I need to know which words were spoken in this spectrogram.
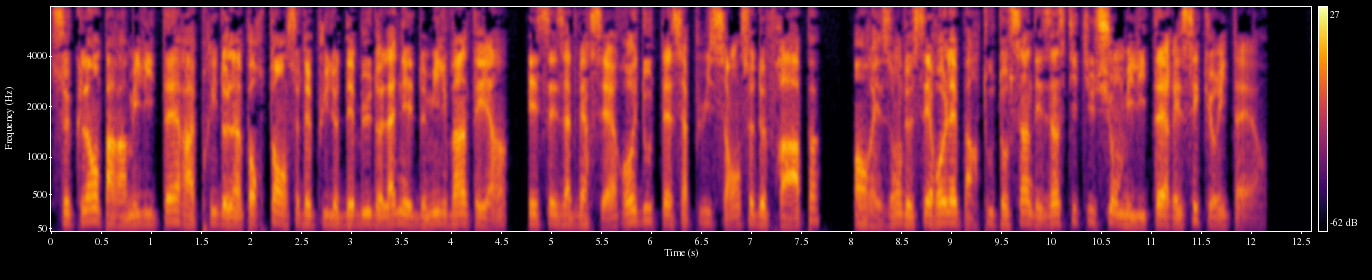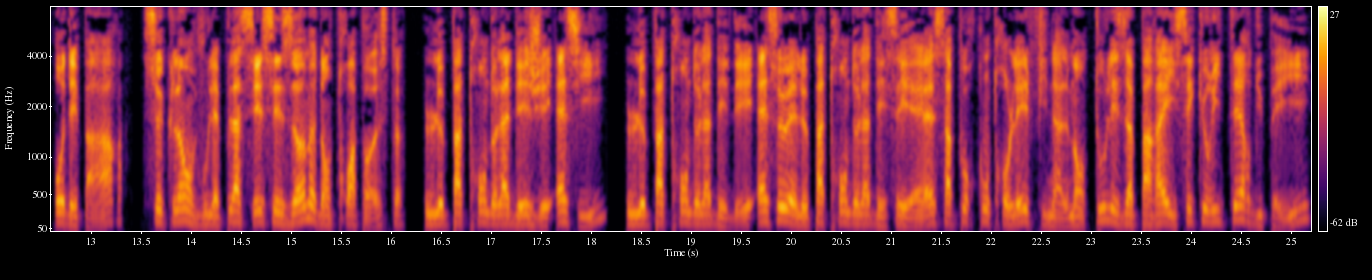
Ce clan paramilitaire a pris de l'importance depuis le début de l'année 2021, et ses adversaires redoutaient sa puissance de frappe, en raison de ses relais partout au sein des institutions militaires et sécuritaires. Au départ, ce clan voulait placer ses hommes dans trois postes, le patron de la DGSI, le patron de la DDSE et le patron de la DCSA pour contrôler finalement tous les appareils sécuritaires du pays,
